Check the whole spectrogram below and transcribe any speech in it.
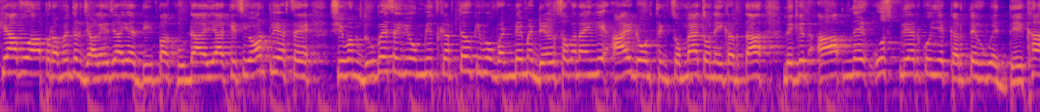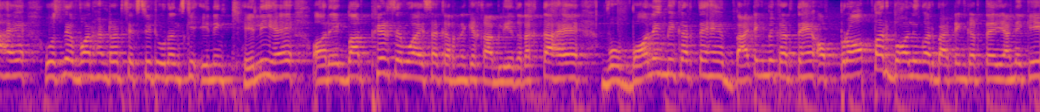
क्या वो आप रविंद्र जाडेजा या दीपक हुडा या किसी और प्लेयर से शिवम दुबे से ये उम्मीद करते हो कि वो वनडे में डेढ़ बनाएँगे? आई डोंट थिंक सो मैं तो नहीं करता, लेकिन आपने उस प्लेयर को ये करते हुए देखा है। उसने 162 रन की इनिंग खेली है और एक बार फिर से वो ऐसा करने की काबिलियत रखता है। वो बॉलिंग भी करते हैं बैटिंग भी करते हैं और प्रॉपर बॉलिंग और बैटिंग करते हैं, यानी कि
